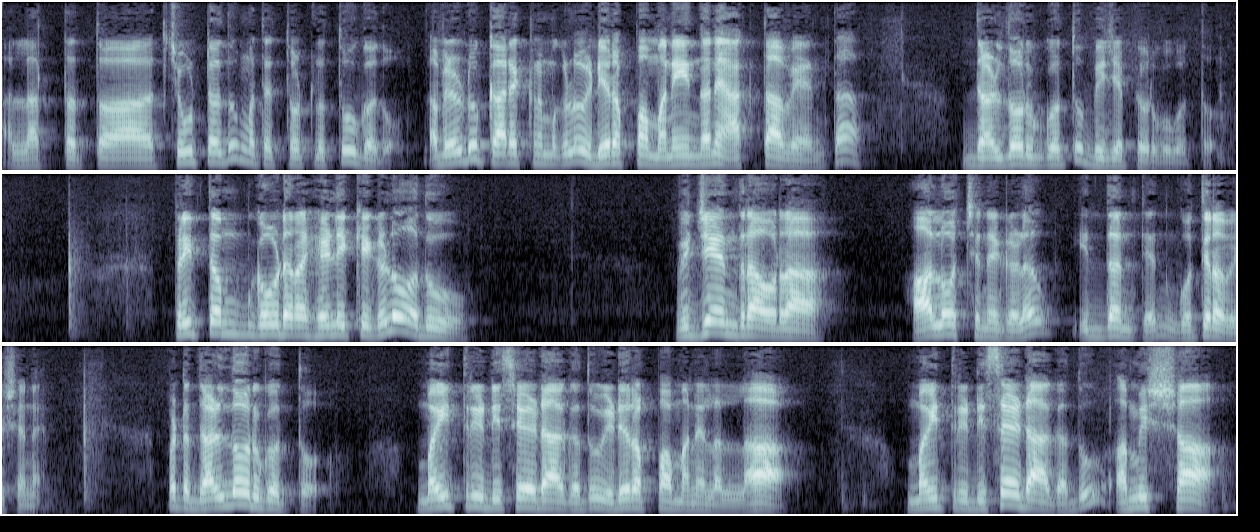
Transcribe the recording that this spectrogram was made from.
ಅಲ್ಲ ತತ್ ಚೂಟೋದು ಮತ್ತು ತೊಟ್ಲು ತೂಗೋದು. ಅವೆರಡೂ ಕಾರ್ಯಕ್ರಮಗಳು ಯಡಿಯೂರಪ್ಪ ಮನೆಯಿಂದನೇ ಆಗ್ತಾವೆ ಅಂತ ದಳದವ್ರಿಗೂ ಗೊತ್ತು ಬಿ ಜೆ ಪಿಯವ್ರಿಗೂ ಗೊತ್ತು. ಪ್ರೀತಮ್ ಗೌಡರ ಹೇಳಿಕೆಗಳು ಅದು ವಿಜಯೇಂದ್ರ ಅವರ ಆಲೋಚನೆಗಳು ಇದ್ದಂತೆ ಗೊತ್ತಿರೋ ವಿಷಯನೇ. ಬಟ್ ದಳ್ದವ್ರಿಗೆ ಗೊತ್ತು, ಮೈತ್ರಿ ಡಿಸೈಡ್ ಆಗೋದು ಯಡಿಯೂರಪ್ಪ ಮನೇಲಲ್ಲ ಮೈತ್ರಿ ಡಿಸೈಡ್ ಆಗೋದು ಅಮಿತ್ ಶಾ,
